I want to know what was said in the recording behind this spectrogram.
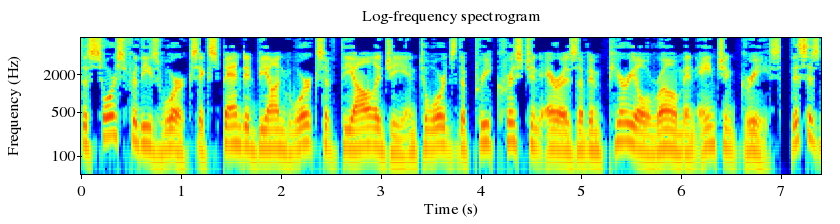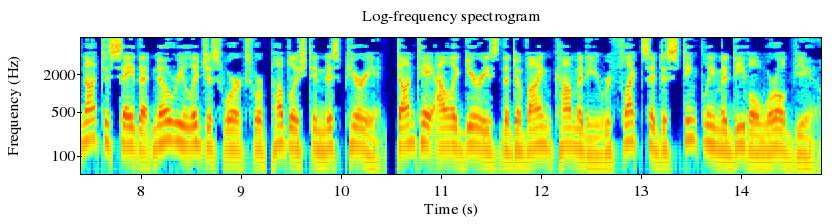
The source for these works expanded beyond works of theology and towards the pre-Christian eras of Imperial Rome and ancient Greece. This is not to say that no religious works were published in this period. Dante Alighieri's The Divine Comedy reflects a distinctly medieval worldview.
